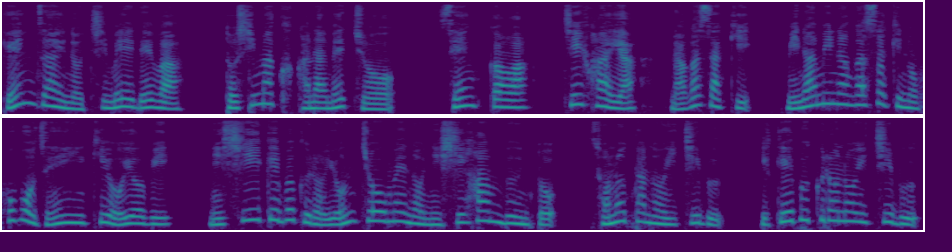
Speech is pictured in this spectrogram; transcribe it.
現在の地名では、豊島区要町、千川、千早、長崎、南長崎のほぼ全域及び、西池袋4丁目の西半分と、その他の一部、池袋の一部、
